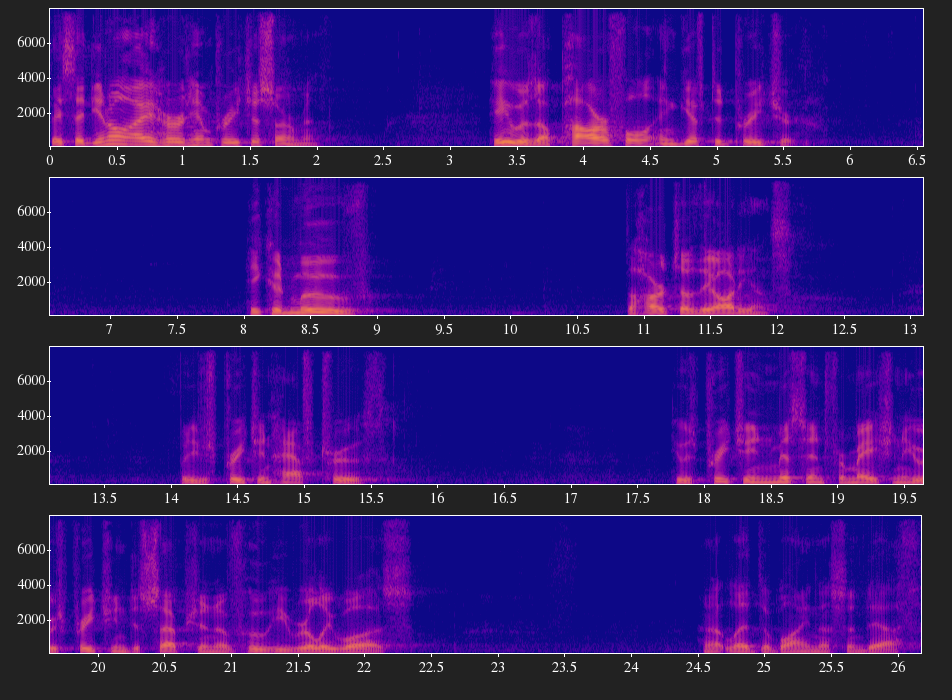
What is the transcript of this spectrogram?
They said, You know, I heard him preach a sermon. He was a powerful and gifted preacher. He could move the hearts of the audience, but he was preaching half truth. he was preaching misinformation, he was preaching deception of who he really was. And that led to blindness and death.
